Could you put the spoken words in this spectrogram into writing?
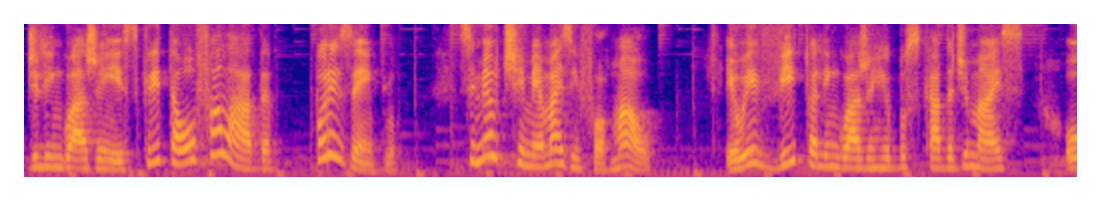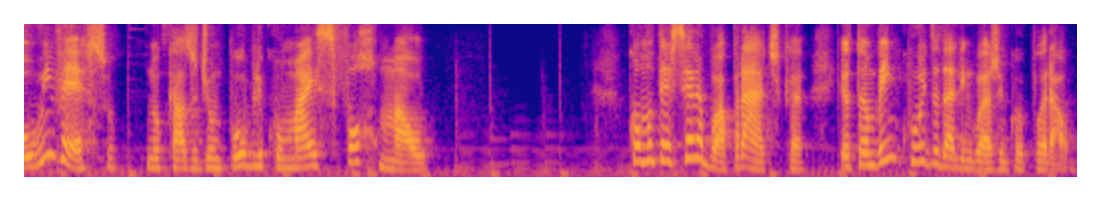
de linguagem escrita ou falada. Por exemplo, se meu time é mais informal, eu evito a linguagem rebuscada demais, ou o inverso, no caso de um público mais formal. Como terceira boa prática, eu também cuido da linguagem corporal.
